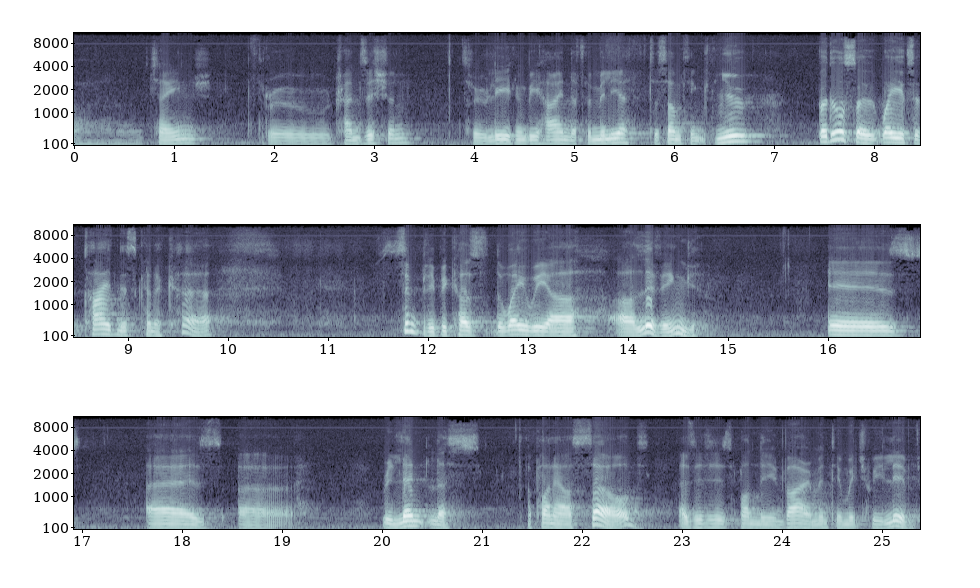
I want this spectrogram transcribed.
Uh, change, through transition, through leaving behind the familiar to something new, but also waves of tiredness can occur simply because the way we are, are living is as uh, relentless upon ourselves as it is upon the environment in which we live.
